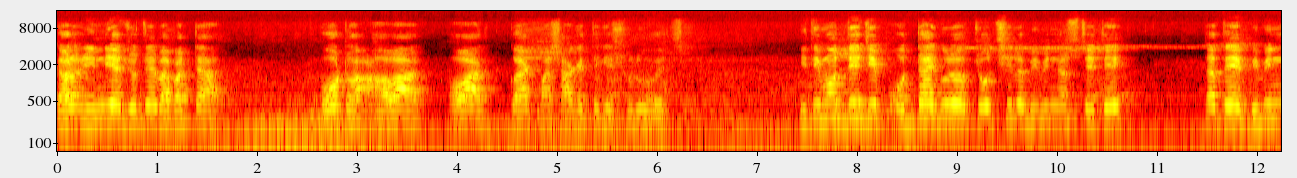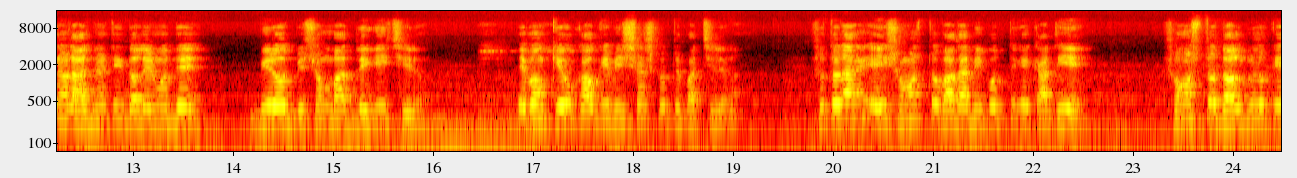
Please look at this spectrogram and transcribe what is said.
কারণ ইন্ডিয়া জোটের ব্যাপারটা ভোট হওয়ার হওয়ার কয়েক মাস আগে থেকে শুরু হয়েছে। ইতিমধ্যে যে অধ্যায়গুলো চলছিল বিভিন্ন স্টেটে, তাতে বিভিন্ন রাজনৈতিক দলের মধ্যে বিরোধ বিসম্বাদ লেগেই ছিল এবং কেউ কাউকে বিশ্বাস করতে পারছিল না। সুতরাং এই সমস্ত বাধা বিপত্তিকে কাটিয়ে সমস্ত দলগুলোকে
